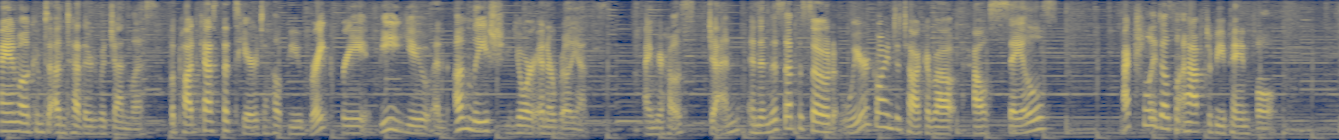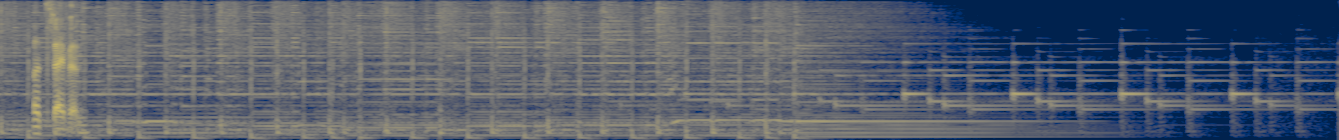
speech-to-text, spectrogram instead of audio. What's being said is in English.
Hi, and welcome to Untethered with Jen Liss, the podcast that's here to help you break free, be you, and unleash your inner brilliance. I'm your host, Jen, and in this episode, we're going to talk about how sales actually doesn't have to be painful. Let's dive in.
